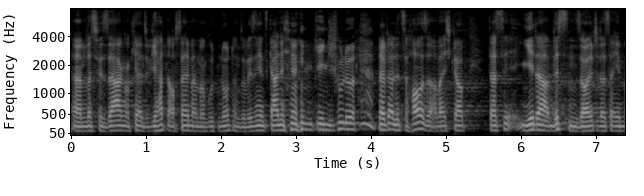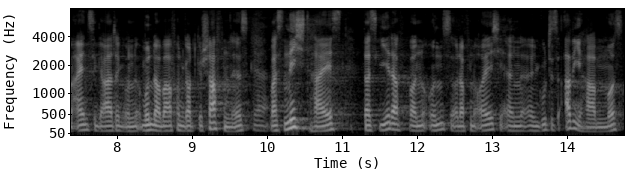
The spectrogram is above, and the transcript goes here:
ähm, dass wir sagen, okay, also wir hatten auch selber immer gute Noten und so. Wir sind jetzt gar nicht gegen die Schule, bleibt alle zu Hause, aber ich glaube, dass jeder wissen sollte, dass er eben einzigartig und wunderbar von Gott geschaffen ist, was nicht heißt, dass jeder von uns oder von euch ein, ein gutes Abi haben muss.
